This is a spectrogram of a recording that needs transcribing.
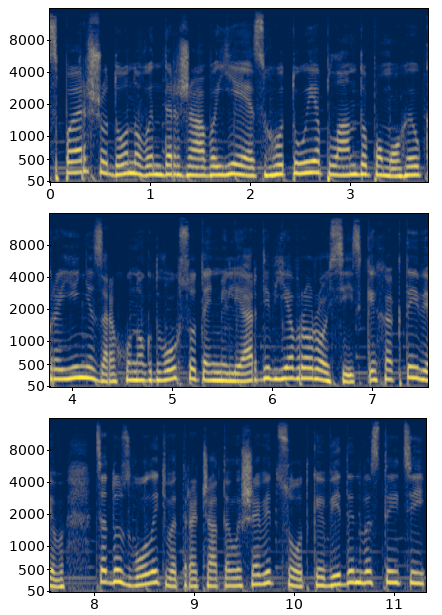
Спершу до новин держави ЄС готує план допомоги Україні за рахунок двох сотень мільярдів євро російських активів. Це дозволить витрачати лише відсотки від інвестицій,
